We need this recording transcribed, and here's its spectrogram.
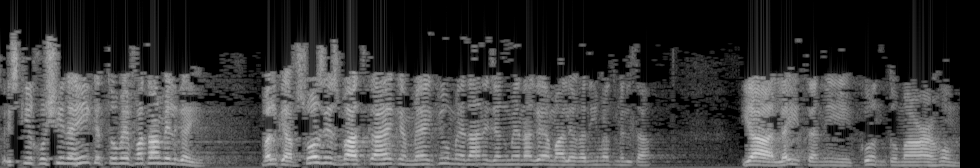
تو اس کی خوشی نہیں کہ تمہیں فتح مل گئی، بلکہ افسوس اس بات کا ہے کہ میں کیوں میدان جنگ میں نہ گیا، مال غنیمت ملتا۔ یا لئی تنی کن تمہم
